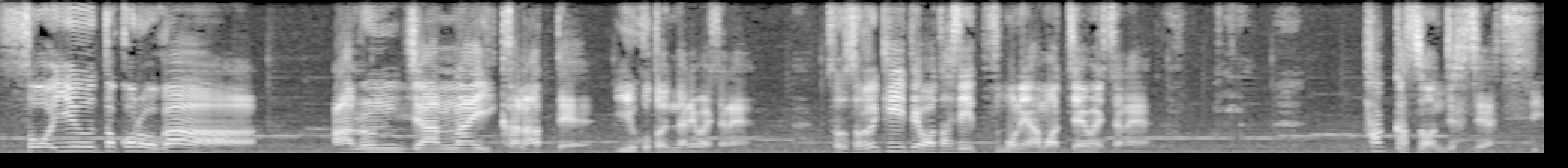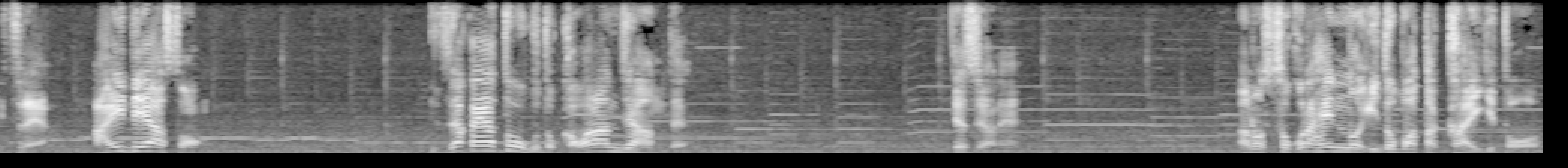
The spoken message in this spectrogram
そういうところがあるんじゃないかなっていうことになりましたね。そう、それ聞いて私、ツボにはまっちゃいましたね。ハッカソンじゃ、じゃ、失礼。アイデアソン。居酒屋トークと変わらんじゃんって。ですよね。あの、そこら辺の井戸端会議と。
